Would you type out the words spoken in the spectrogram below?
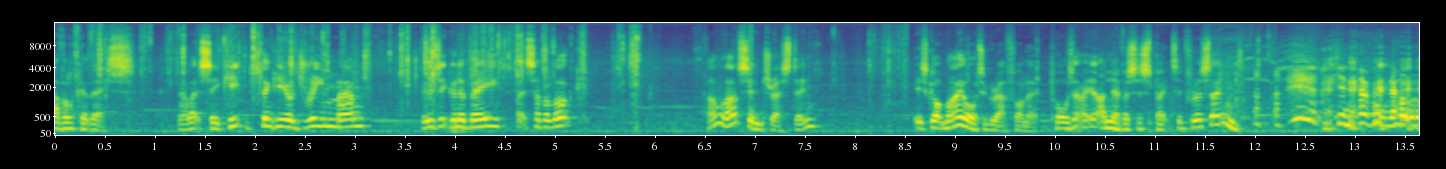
Have a look at this. Now, let's see. Keep thinking your dream man. Who's it going to be? Let's have a look. Oh, that's interesting. It's got my autograph on it. Pause. I, I never suspected for a second. You never know.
